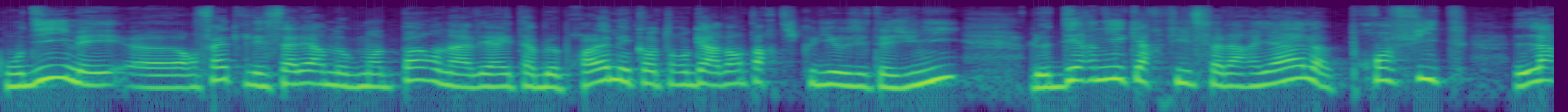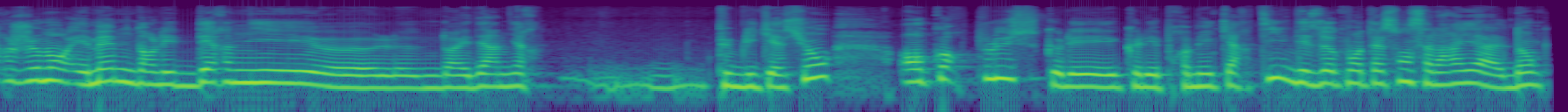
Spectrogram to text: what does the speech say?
qu'on dit, mais euh, en fait, les salaires n'augmentent pas, on a un véritable problème. Et quand on regarde en particulier aux États-Unis, le dernier quartile salarial profite largement, et même dans les, derniers, euh, dans les dernières publications, encore plus que les, que les premiers quartiles, des augmentations salariales. Donc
